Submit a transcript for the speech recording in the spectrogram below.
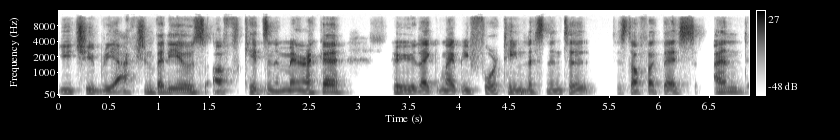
YouTube reaction videos of kids in America who like might be 14 listening to to stuff like this and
